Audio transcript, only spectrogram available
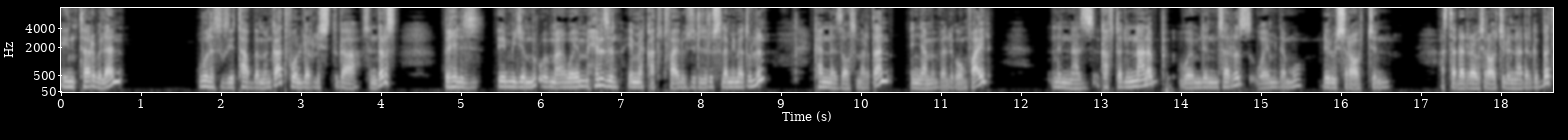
enter ብለን ሁለት ጊዜ tab በመንካት folder list ጋር ስንደርስ በ health የሚጀምሩ ወይም health ን የሚያካቱት ፋይሎች ዝርዝር ስለሚመጡልን ከነዛ ውስጥ መርጠን እኛ የምንፈልገውን ፋይል ልናይ ከፍተን ልናነብ ወይም ልንሰርዝ ወይም ደግሞ ሌሎች ስራዎችን አስተዳደራዊ ስራዎችን ልናደርግበት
